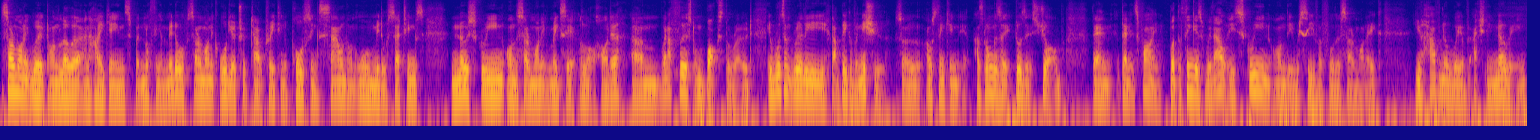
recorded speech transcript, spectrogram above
the Saramonic worked on lower and high gains but nothing in the middle Saramonic audio tripped out creating a pulsing sound on all middle settings no screen on the Saramonic makes it a lot harder. Um, when I first unboxed the Rode, it wasn't really that big of an issue. So I was thinking, as long as it does its job, then then it's fine. But the thing is, without a screen on the receiver for the Saramonic, you have no way of actually knowing,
